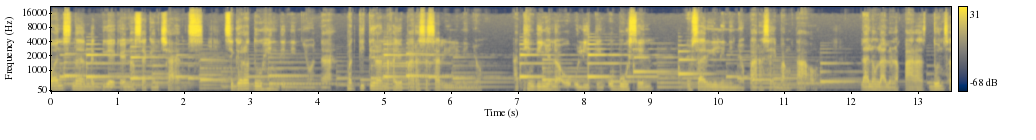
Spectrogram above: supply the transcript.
once na nagbigay kayo ng second chance, siguraduhin din ninyo na magtitira na kayo para sa sarili ninyo. At hindi nyo na uuliting ubusin yung sarili ninyo para sa ibang tao. Lalong-lalo na para dun sa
